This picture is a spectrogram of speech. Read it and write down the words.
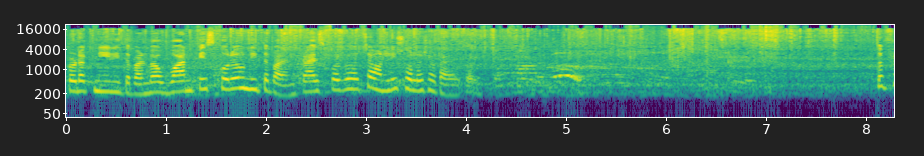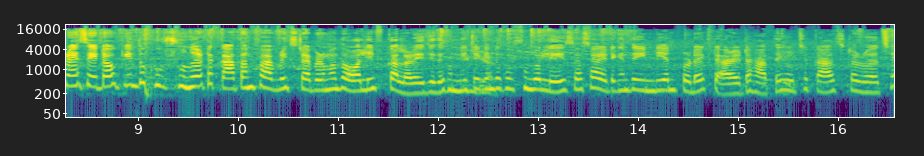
প্রোডাক্ট নিয়ে নিতে পারেন বা ওয়ান পিস করেও নিতে পারেন। প্রাইস পড়বে হচ্ছে অনলি ষোলোশো টাকা করে। তো ফ্রেন্ডস এটাও কিন্তু খুব সুন্দর একটা কাতান ফ্যাব্রিক্স টাইপের মধ্যে অলিভ কালার এই যে দেখুন নিচে কিন্তু খুব সুন্দর লেস আছে আর এটা কিন্তু ইন্ডিয়ান প্রোডাক্ট আর এটা হাতে হচ্ছে কাজটা রয়েছে।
